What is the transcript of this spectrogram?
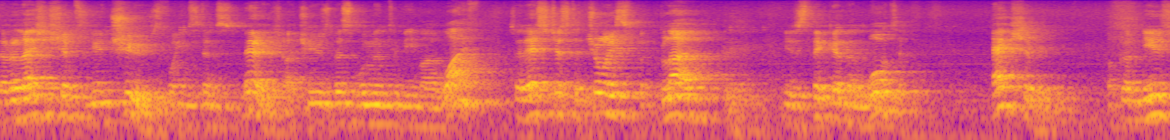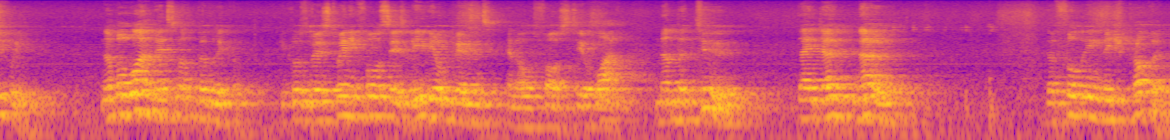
the relationships you choose. For instance, marriage. I choose this woman to be my wife, so that's just a choice, but blood is thicker than water. Actually, I've got news for you. Number one, that's not biblical. Because verse 24 says, Leave your parents and hold fast to your wife. Number two, they don't know the full English proverb.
